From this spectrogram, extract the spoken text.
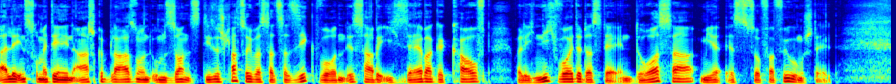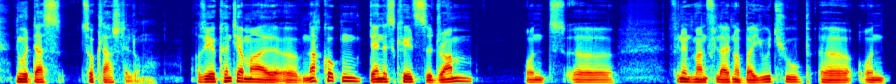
alle Instrumente in den Arsch geblasen und umsonst. Dieses Schlagzeug, was da zersägt worden ist, habe ich selber gekauft, weil ich nicht wollte, dass der Endorser mir es zur Verfügung stellt. Nur das zur Klarstellung. Also ihr könnt ja mal äh, nachgucken, Dennis Kills the Drum und äh, findet man vielleicht noch bei YouTube äh, und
